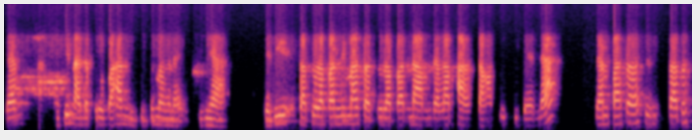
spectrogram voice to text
dan mungkin ada perubahan di situ mengenai isinya. Jadi 185 186 dalam hal sanksi pidana dan pasal 190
